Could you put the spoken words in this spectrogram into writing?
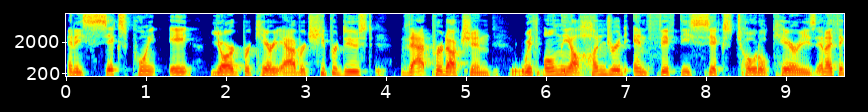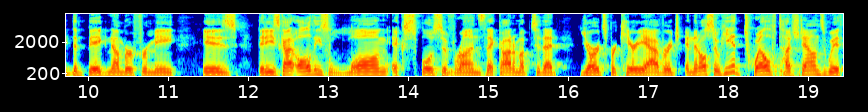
and a 6.8 yard per carry average. He produced that production with only 156 total carries. And I think the big number for me is that he's got all these long, explosive runs that got him up to that yards per carry average. And then also, he had 12 touchdowns with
